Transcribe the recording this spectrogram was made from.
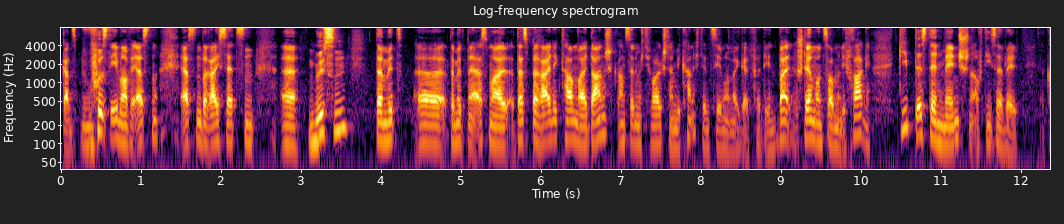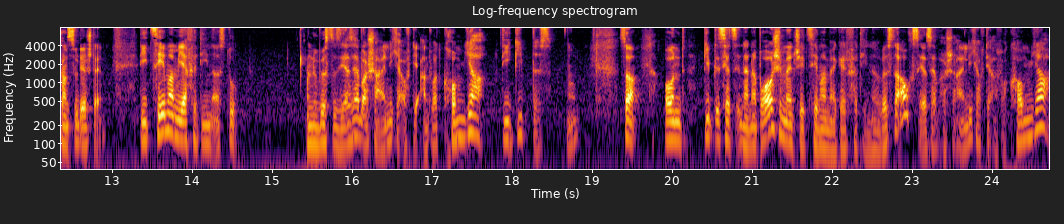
ganz bewusst eben auf ersten, ersten Bereich setzen äh, müssen, damit, äh, damit wir erstmal das bereinigt haben, weil dann kannst du nämlich die Frage stellen, wie kann ich denn zehnmal mehr Geld verdienen? Weil, stellen wir uns doch mal die Frage, gibt es denn Menschen auf dieser Welt, kannst du dir stellen, die zehnmal mehr verdienen als du? Und du wirst sehr, sehr wahrscheinlich auf die Antwort kommen, ja, die gibt es. Ne? So, und gibt es jetzt in deiner Branche Menschen, die zehnmal mehr Geld verdienen? Dann wirst du auch sehr, sehr wahrscheinlich auf die Antwort kommen, ja.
